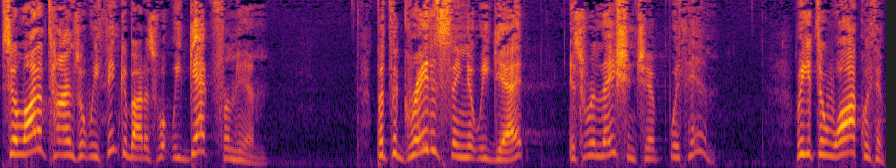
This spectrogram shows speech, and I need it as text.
See, a lot of times what we think about is what we get from him. But the greatest thing that we get is relationship with Him. We get to walk with Him.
